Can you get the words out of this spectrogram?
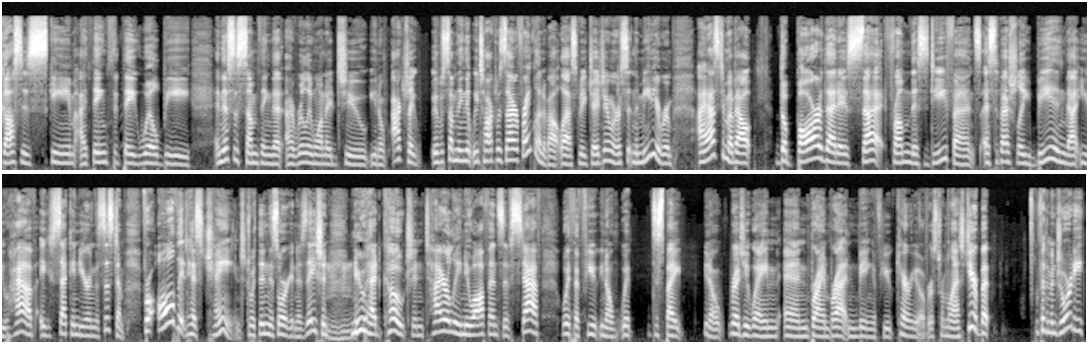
Gus's scheme. I think that they will be, and this is something that I really wanted to, you know, actually, it was something that we talked with Zaire Franklin about last week, JJ. We were sitting in the media room. I asked him about the bar that is set from this defense, especially being that you have a second year in the system. For all that has changed within this organization, Mm-hmm. new head coach, entirely new offensive staff with a few, you know, with despite, you know, Reggie Wayne and Brian Bratton being a few carryovers from last year. But for the majority,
